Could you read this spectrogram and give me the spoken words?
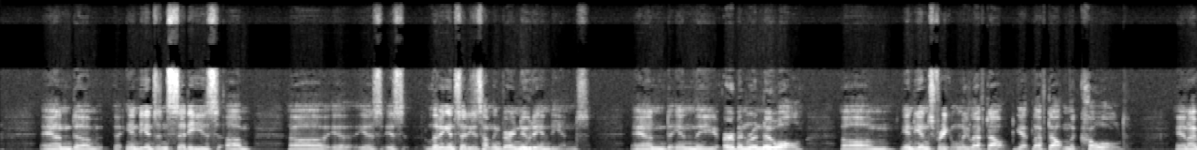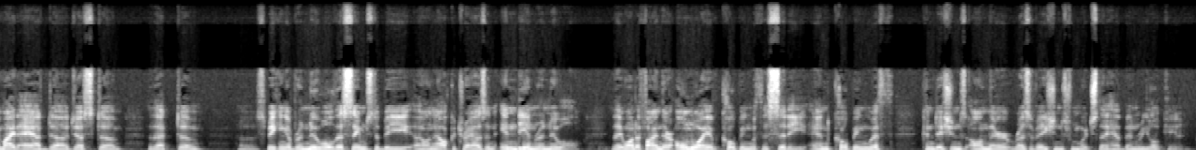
And um, Indians in cities um, uh, is, is living in cities is something very new to Indians. And in the urban renewal, um, Indians frequently left out, get left out in the cold. And I might add uh, just uh, that, uh, uh speaking of renewal, this seems to be on Alcatraz an Indian renewal. They want to find their own way of coping with the city and coping with conditions on their reservations from which they have been relocated.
